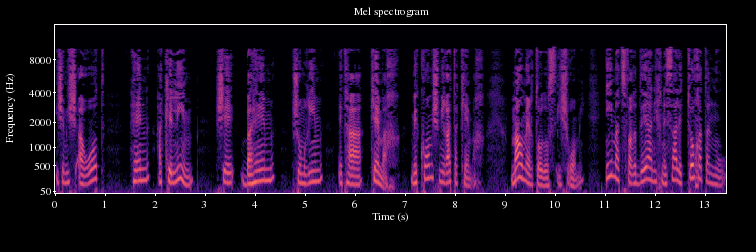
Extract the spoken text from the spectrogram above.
היא שמשערות הן הכלים שבהם שומרים את הקמח, מקום שמירת הקמח. מה אומר טודוס איש רומי? אם הצפרדע נכנסה לתוך התנור,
